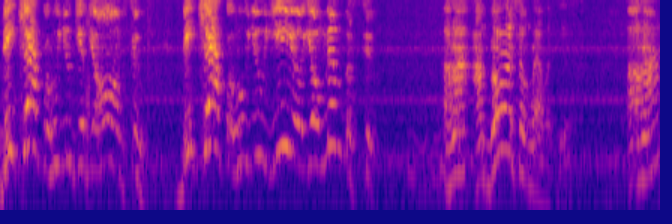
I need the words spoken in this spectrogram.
Be careful who you give your arms to. Be careful who you yield your members to. Uh-huh. I'm going somewhere with this. Uh-huh.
